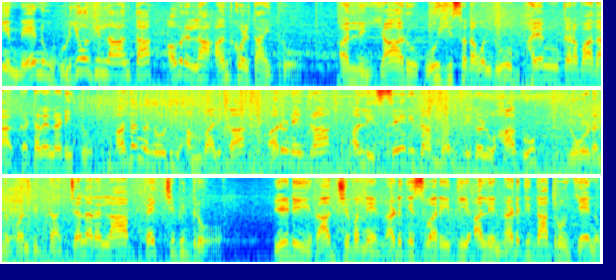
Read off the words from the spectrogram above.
ಇನ್ನೇನು ಉಳಿಯೋದಿಲ್ಲ ಅಂತ ಅವರೆಲ್ಲ ಅಂದ್ಕೊಳ್ತಾ ಇದ್ರು. ಅಲ್ಲಿ ಯಾರು ಊಹಿಸದ ಒಂದು ಭಯಂಕರವಾದ ಘಟನೆ ನಡೆಯಿತು ಅದನ್ನು ನೋಡಿ ಅಂಬಾಲಿಕಾ, ಅರುಣೇಂದ್ರ, ಅಲ್ಲಿ ಸೇರಿದ ಮಂತ್ರಿಗಳು ಹಾಗೂ ನೋಡಲು ಬಂದಿದ್ದ ಜನರೆಲ್ಲ ಬೆಚ್ಚಿಬಿದ್ರು. ಇಡೀ ರಾಜ್ಯವನ್ನೇ ನಡುಗಿಸುವ ರೀತಿ ಅಲ್ಲಿ ನಡೆದಿದ್ದಾದ್ರೂ ಏನು?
